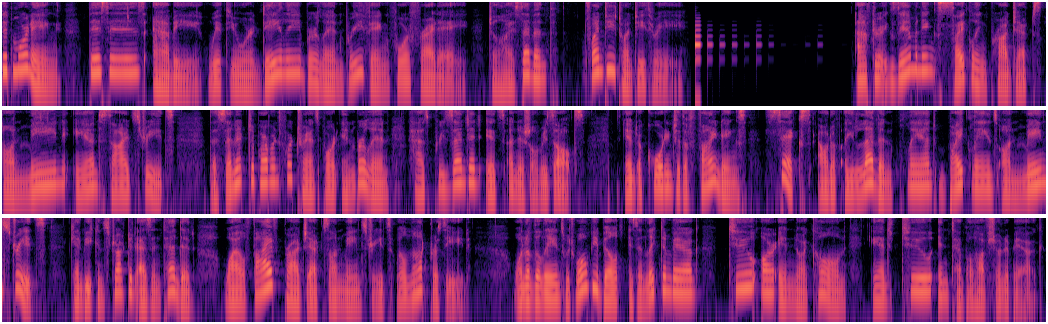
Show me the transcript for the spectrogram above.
Good morning. This is Abby with your daily Berlin briefing for Friday, July 7th, 2023. After examining cycling projects on main and side streets, the Senate Department for Transport in Berlin has presented its initial results. And according to the findings, six out of 11 planned bike lanes on main streets can be constructed as intended, while five projects on main streets will not proceed. One of the lanes which won't be built is in Lichtenberg, two are in Neukölln, and two in Tempelhof Schöneberg.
